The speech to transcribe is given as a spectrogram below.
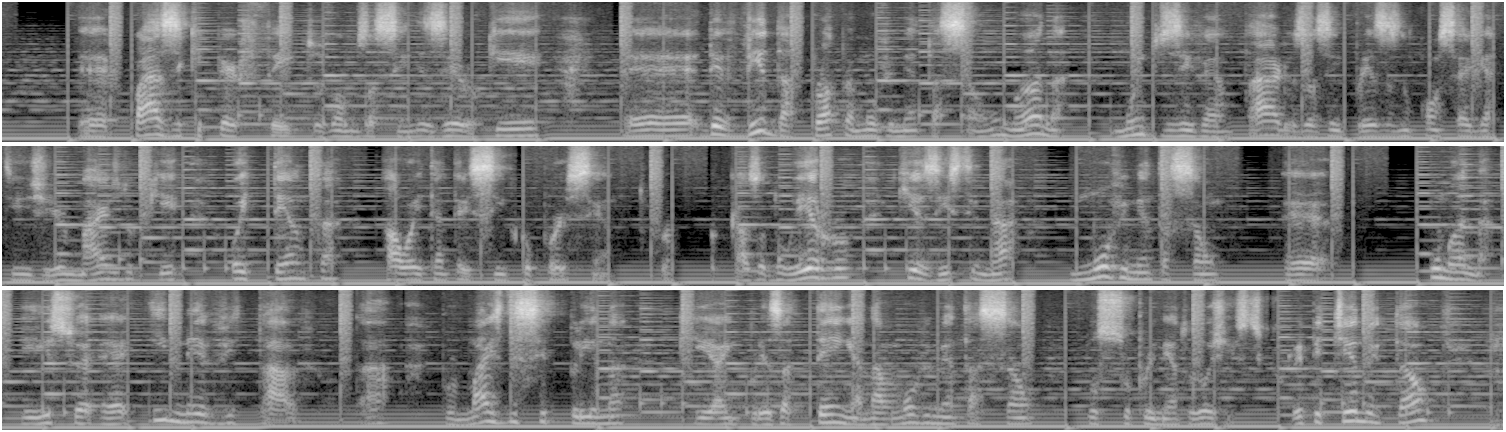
é, quase que perfeitos, vamos assim dizer, o que é, devido à própria movimentação humana, muitos inventários as empresas não conseguem atingir mais do que 80 a 85%, por, causa do erro que existe na movimentação é, humana. E isso é, é inevitável. Tá? Por mais disciplina que a empresa tenha na movimentação do suprimento logístico. Repetindo, então,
